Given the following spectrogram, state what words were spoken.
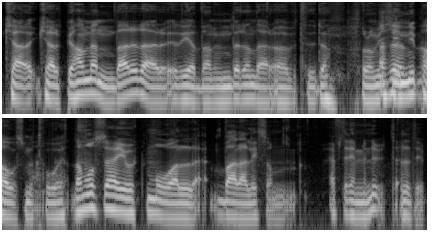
Kar- Karpi han vände det där redan under den där övertiden. Så de gick Alltså, in i paus med ja. 2-1. De måste ha gjort mål bara liksom efter en minut eller typ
